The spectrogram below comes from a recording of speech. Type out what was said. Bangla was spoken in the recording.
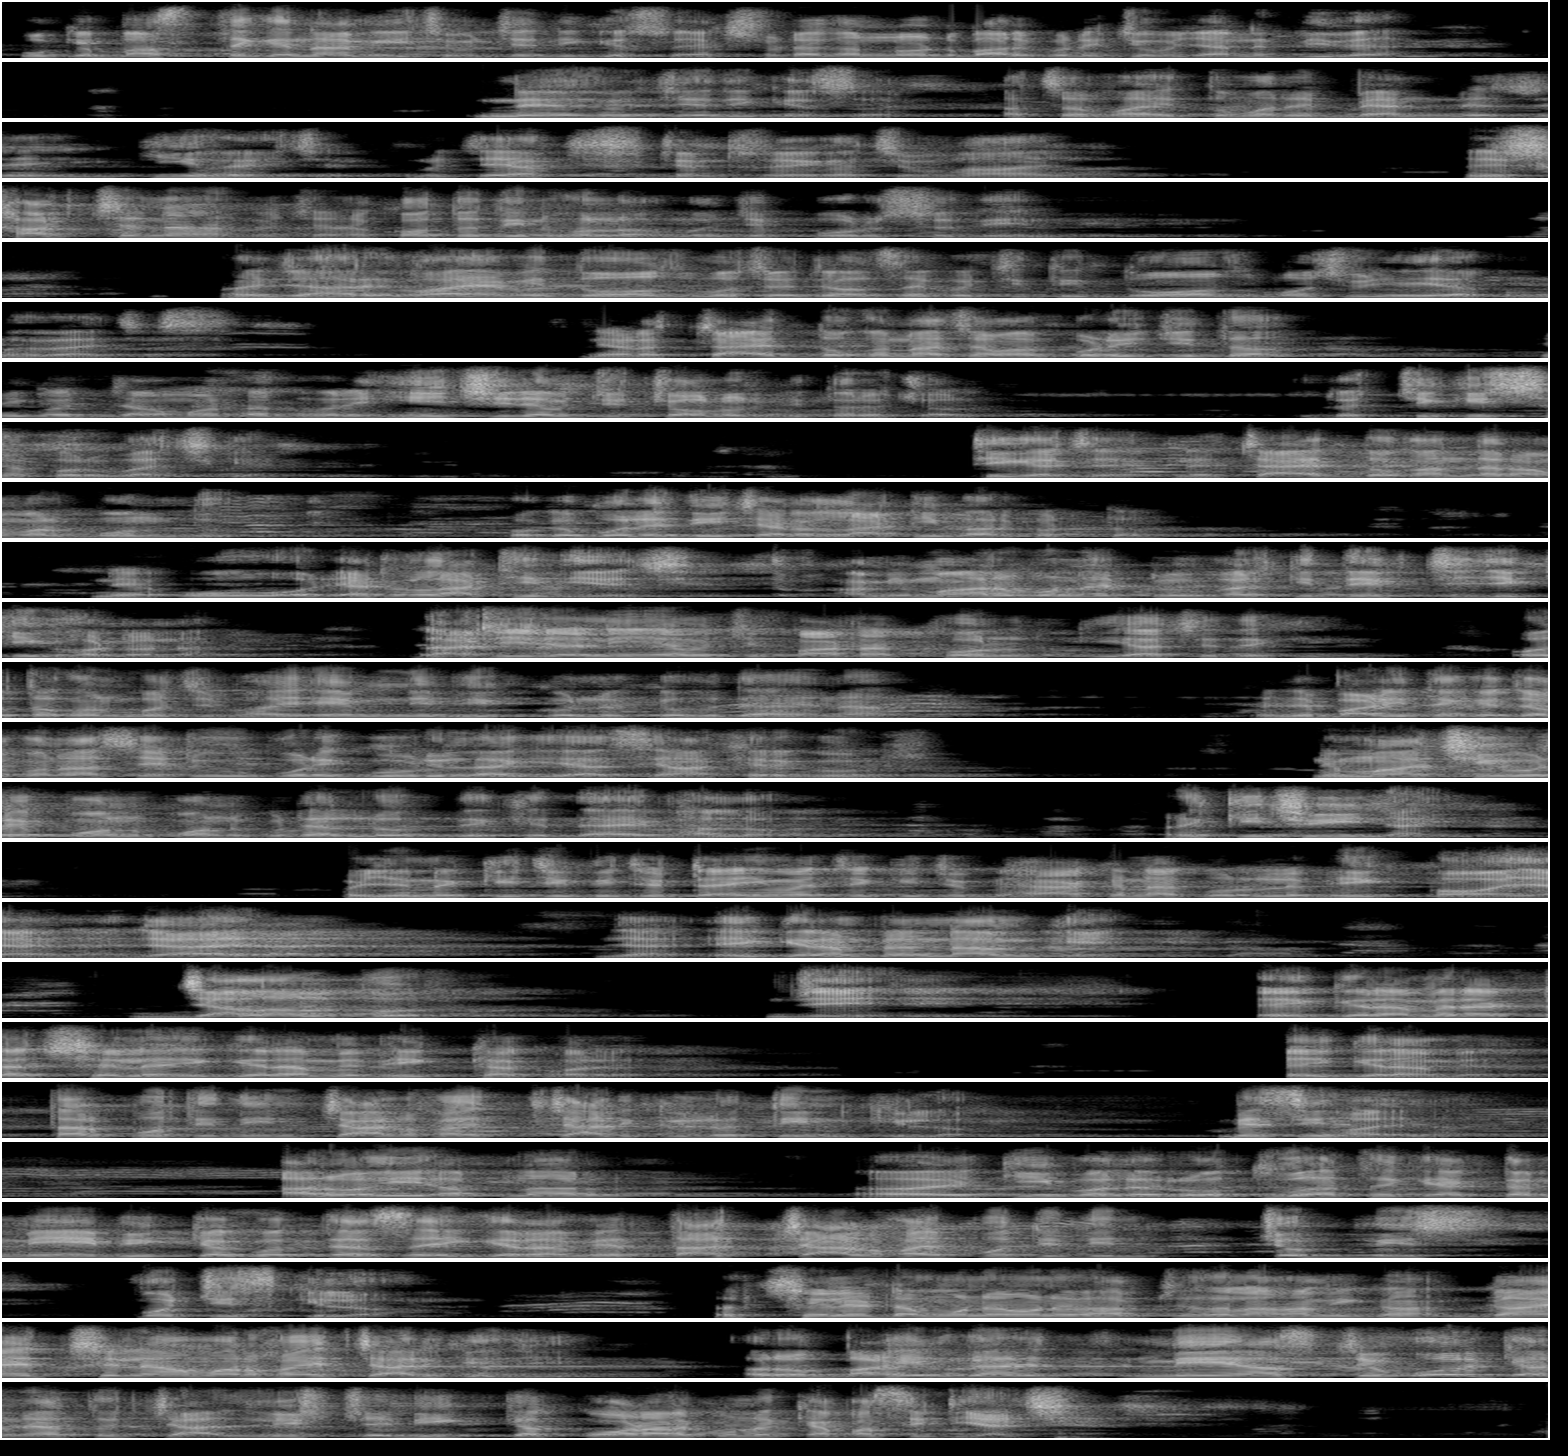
ওকে বাস থেকে নামিয়েছে। বলছে, এদিকে এসো, একশো টাকার নোট বার করেছি, ও জানে দিবে। হচ্ছে এদিকে এসো। আচ্ছা ভাই, তোমার এই ব্যান্ডেজ কি হয়েছে? বলছে অ্যাক্সিডেন্ট হয়ে গেছে ভাই। সারছে না? বলছে না কতদিন হলো? বলছে পরশু দিন বলছে, আরে ভাই, আমি দশ বছর জলসা করছি, তুই দশ বছরই এইরকম ভাবে আছিস। একটা চায়ের দোকান আছে আমার পরিচিত, ঠিক ওর জামাটা ধরে হিঁচিয়ে বলছি, চল ওর ভিতরে চল তো চিকিৎসা করব আজকে। ঠিক আছে চায়ের দোকানদার আমার বন্ধু, ওকে বলে দিয়েছে, একটা লাঠি বার করতো ও একটা লাঠি দিয়েছে। আমি মারবো না একটু, আর কি দেখছি যে কি ঘটনা। লাঠিটা নিয়ে আমি পাটা খোল, কি আছে দেখি? ও তখন বলছে, ভাই, এমনি ভিক করলে কেউ দেয় না। যে বাড়ি থেকে যখন আসে, একটু উপরে গুড় লাগিয়ে আসে, আখের গুড়। মাছি ওরে পন পন কুটার লোক দেখে দেয় ভালো। মানে কিছুই নাই। ওই জন্য কিছু কিছু টাইম আছে, কিছু ভ্যাক না করলে ভিক পাওয়া যায় না। যায়? যায়। এই গ্রামটার নাম কি? জালালপুর? জি। এই গ্রামের একটা ছেলে এই গ্রামে ভিক্ষা করে। এই গ্রামে তার প্রতিদিন চাল হয় চার কিলো, তিন কিলো। বেশি হয় না। আর ওই আপনার কি বলে রথুয়া থেকে একটা মেয়ে ভিক্ষা করতে আসে এই গ্রামে, তার চাল হয় প্রতিদিন চব্বিশ, পঁচিশ কিলো। ছেলেটা মনে মনে ভাবছে, তাহলে আমি গাঁয়ের ছেলে আমার হয় চার কেজি। আর ও বাহির গাঁয়ের মেয়ে আসছে, ওর কেন এত চাল? নিশ্চয়ই ভিক্ষা করার কোনো ক্যাপাসিটি আছে।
